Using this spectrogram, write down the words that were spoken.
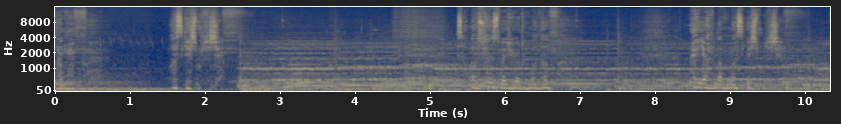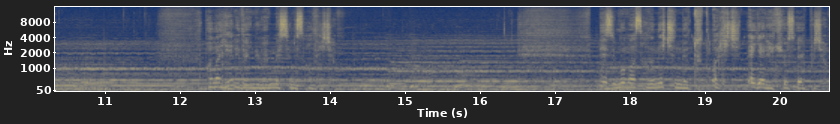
Tamam. Vazgeçmeyeceğim. Söz veriyorum anam. Reyyan'dan vazgeçmeyeceğim. Bana yeniden güvenmesini sağlayacağım. Bizi bu masalın içinde tutmak için ne gerekiyorsa yapacağım.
